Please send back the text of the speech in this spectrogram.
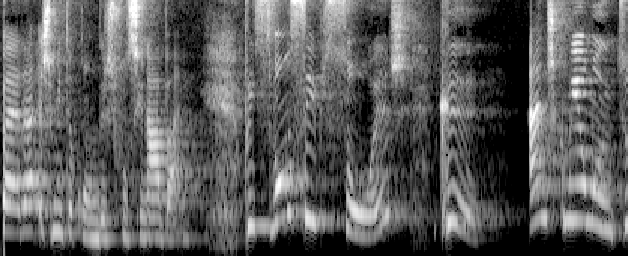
para as mitocôndrias funcionar bem. Por isso, vão ser pessoas que antes comiam muito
